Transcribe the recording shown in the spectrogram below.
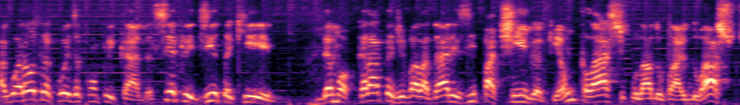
Agora, outra coisa complicada. Você acredita que Democrata de Valadares e Ipatinga, que é um clássico lá do Vale do Aço.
